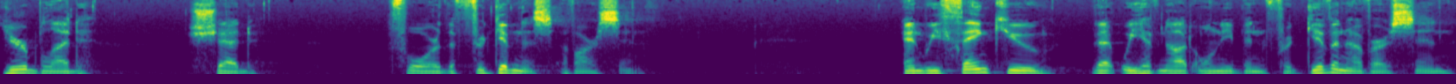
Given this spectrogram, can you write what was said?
your blood shed for the forgiveness of our sin. And we thank you that we have not only been forgiven of our sin,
